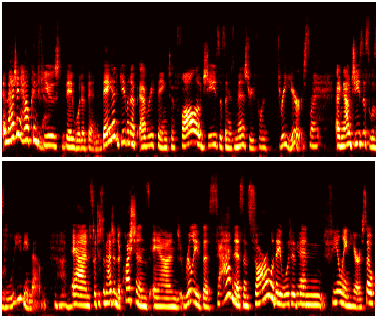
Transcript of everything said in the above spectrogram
imagine how confused they would have been. They had given up everything to follow Jesus and his ministry for 3 years. Right. And now Jesus was leaving them. Mhm. And so just imagine the questions and really the sadness and sorrow they would have Yeah. been feeling here. So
